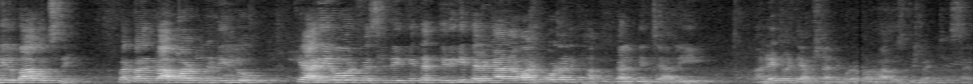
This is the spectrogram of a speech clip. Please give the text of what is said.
నీళ్ళు బాగా వచ్చినాయి. మరి మనం కాపాడుకున్న నీళ్ళు క్యారీ ఓవర్ ఫెసిలిటీ కింద తిరిగి తెలంగాణ వాడుకోవడానికి హక్కు కల్పించాలి అనేటువంటి అంశాన్ని కూడా మనం ఆ రోజు డిమాండ్ చేశాం.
